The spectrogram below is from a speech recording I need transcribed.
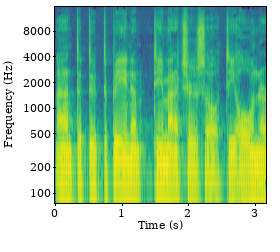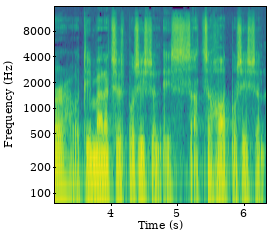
and to, to, to be in a team manager's or team owner or team manager's position is such a hard position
